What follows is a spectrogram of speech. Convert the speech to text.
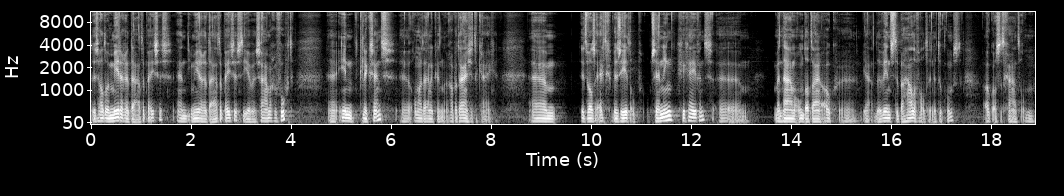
dus hadden we meerdere databases. En die meerdere databases die hebben we samengevoegd in ClickSense om uiteindelijk een rapportage te krijgen. Um, dit was echt gebaseerd op, op zendinggegevens. Uh, met name omdat daar ook uh, ja, de winst te behalen valt in de toekomst. Ook als het gaat om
